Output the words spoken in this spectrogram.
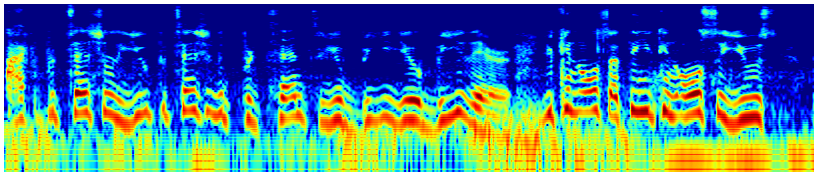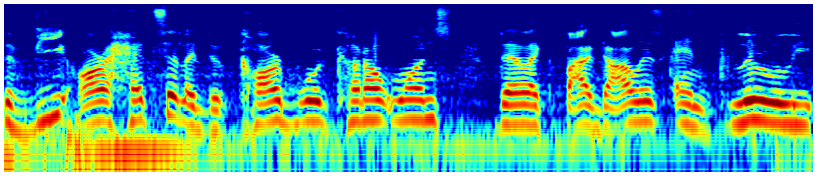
I could potentially, you potentially pretend to you be, you'll be there. You can also, I think you can also use the VR headset, like the cardboard cutout ones. They're like five dollars, and literally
